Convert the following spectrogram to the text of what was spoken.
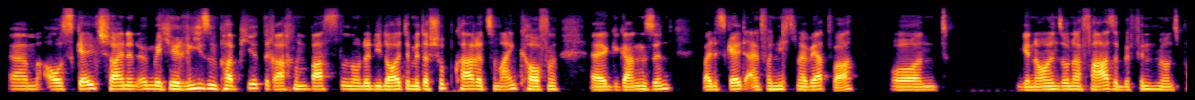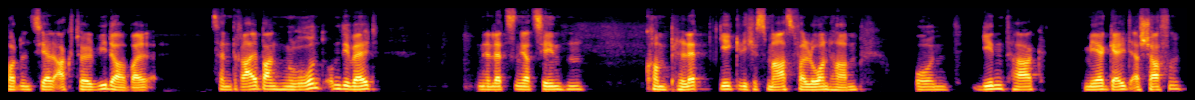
ähm, aus Geldscheinen irgendwelche riesen Papierdrachen basteln oder die Leute mit der Schubkarre zum Einkaufen äh, gegangen sind, weil das Geld einfach nichts mehr wert war. Und genau in so einer Phase befinden wir uns potenziell aktuell wieder, weil Zentralbanken rund um die Welt in den letzten Jahrzehnten komplett jegliches Maß verloren haben und jeden Tag mehr Geld erschaffen,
